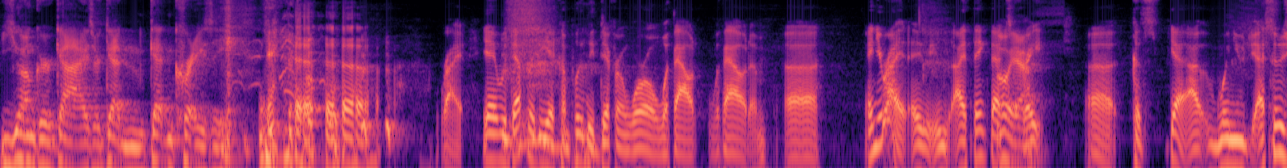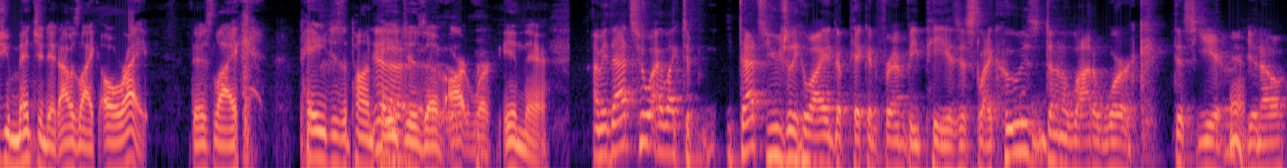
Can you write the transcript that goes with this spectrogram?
younger guys are getting getting crazy. Right. Yeah, it would definitely be a completely different world without without him. Uh, and you're right. I, I think that's Oh, yeah. great. Because yeah, I, when you as soon as you mentioned it, I was like, oh right, there's like pages upon Yeah. pages of artwork in there. I mean, that's who I like to. That's usually who I end up picking for MVP. Is just like who's done a lot of work this year, you know?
